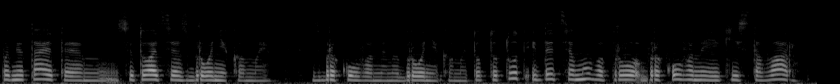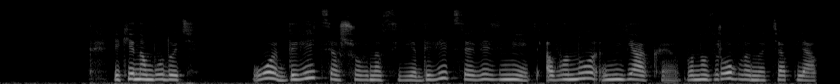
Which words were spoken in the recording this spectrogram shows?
пам'ятаєте, ситуація з броніками, з бракованими броніками. Тобто тут йдеться мова про бракований якийсь товар, який нам будуть. О, дивіться, що в нас є, дивіться, візьміть, а воно ніяке, воно зроблено тяп-ляп.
